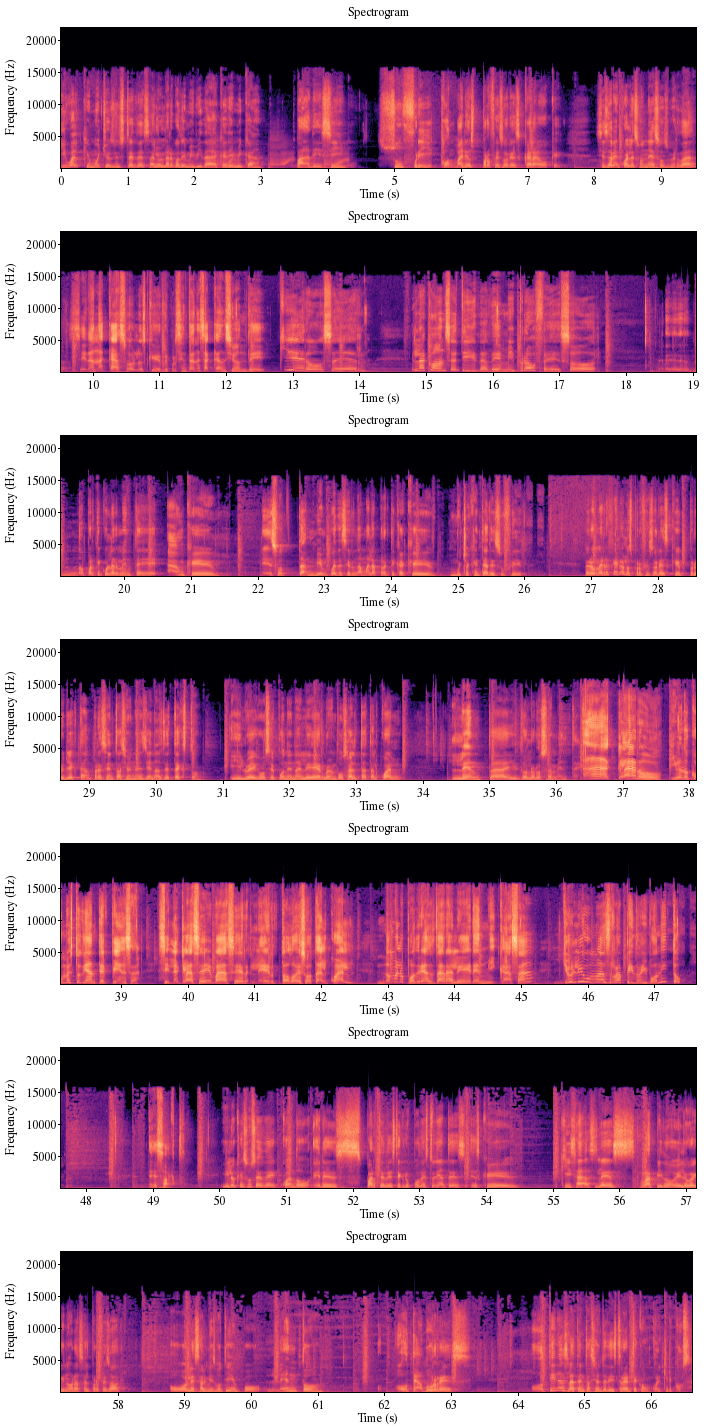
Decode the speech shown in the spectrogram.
Igual que muchos de ustedes, a lo largo de mi vida académica padecí, sufrí con varios profesores karaoke. Sí saben cuáles son esos, ¿verdad? ¿Serán acaso los que representan esa canción de Quiero ser la consentida de mi profesor? Eh, no particularmente, aunque eso también puede ser una mala práctica que mucha gente ha de sufrir. Pero me refiero a los profesores que proyectan presentaciones llenas de texto y luego se ponen a leerlo en voz alta tal cual, lenta y dolorosamente. Ah, claro. Y uno como estudiante piensa, si la clase va a ser leer todo eso tal cual, ¿no me lo podrías dar a leer en mi casa? Yo leo más rápido y bonito. Exacto. Y lo que sucede cuando eres parte de este grupo de estudiantes es que quizás lees rápido y luego ignoras al profesor, o lees al mismo tiempo lento, o te aburres, o tienes la tentación de distraerte con cualquier cosa.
